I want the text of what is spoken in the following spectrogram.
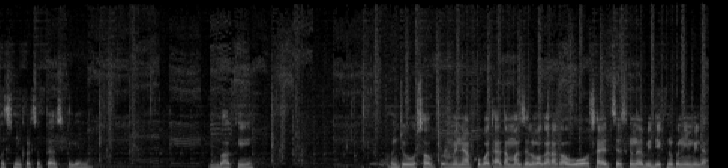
कुछ नहीं कर सकता इसके लिए मैं बाकी जो सब मैंने आपको बताया था मज़ल वगैरह का, वो शायद से इसके अंदर अभी देखने को नहीं मिला।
